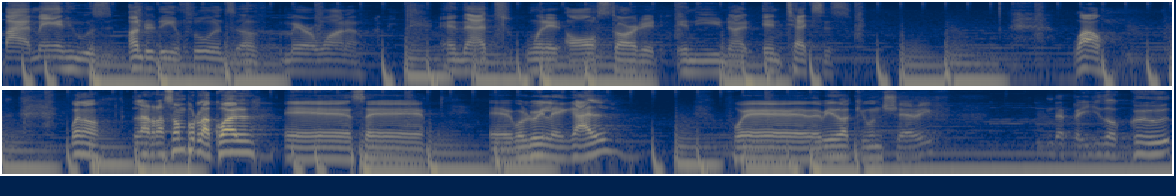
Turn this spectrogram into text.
by a man who was under the influence of marijuana, and that's when it all started in the United in Texas. Wow. Bueno, la razón por la cual eh, se eh, volvió ilegal fue debido a que un sheriff de apellido Good,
